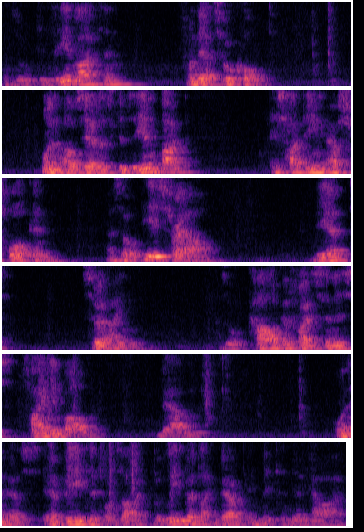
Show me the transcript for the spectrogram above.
also gesehen lassen von der Zukunft. Und als er das gesehen hat, es hat ihn erschrocken. Also Israel wird so ein also kahl gefressenes Feigenbaum werden. Und er, er betet und sagt, belebe dein Werk inmitten der Jahre.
